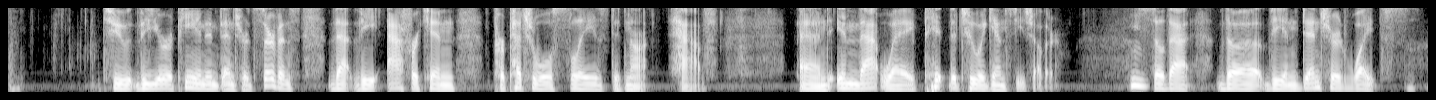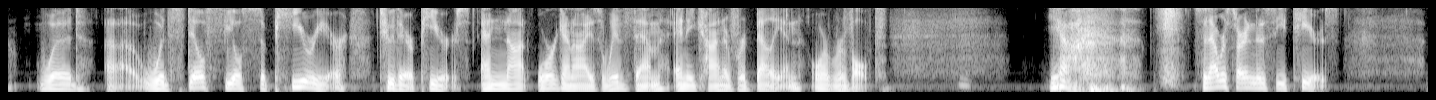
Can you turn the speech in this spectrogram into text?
to the European indentured servants that the African perpetual slaves did not have. And in that way, pit the two against each other. Hmm. So that the the indentured whites would uh, would still feel superior to their peers and not organize with them any kind of rebellion or revolt. Yeah. so now we're starting to see tiers.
